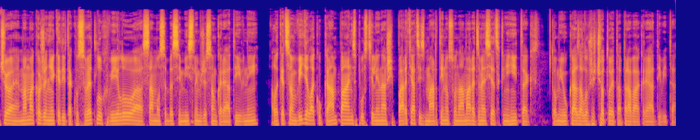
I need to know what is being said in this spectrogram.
Počúvaj, mám akože niekedy takú svetlú chvíľu a sám o sebe si myslím, že som kreatívny, ale keď som videl, akú kampaň spustili naši parťaci z Martinusu na marec mesiac knihy, tak to mi ukázalo, že čo to je tá pravá kreativita.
